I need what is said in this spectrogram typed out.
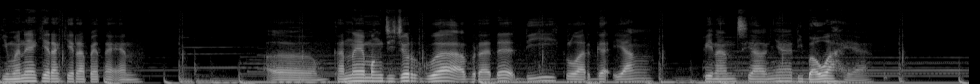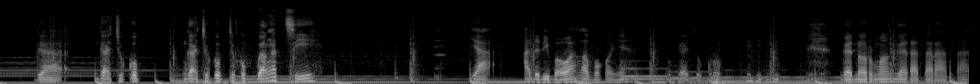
gimana ya kira-kira PTN um, karena emang jujur gue berada di keluarga yang finansialnya di bawah ya. Gak gak cukup gak cukup cukup banget sih. Ya ada di bawah lah pokoknya. Gak cukup gak normal gak rata-rata.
